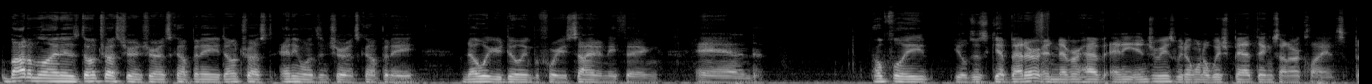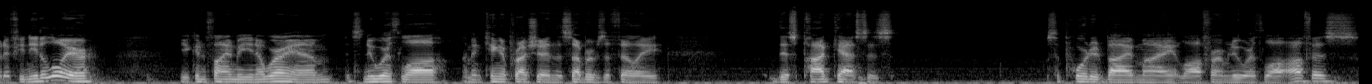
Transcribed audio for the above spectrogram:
bottom line is don't trust your insurance company, don't trust anyone's insurance company. Know what you're doing before you sign anything and hopefully you'll just get better and never have any injuries. We don't want to wish bad things on our clients. But if you need a lawyer, you can find me. You know where I am. It's Neuwirth Law. I'm in King of Prussia in the suburbs of Philly. This podcast is supported by my law firm, Neuwirth Law Office.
